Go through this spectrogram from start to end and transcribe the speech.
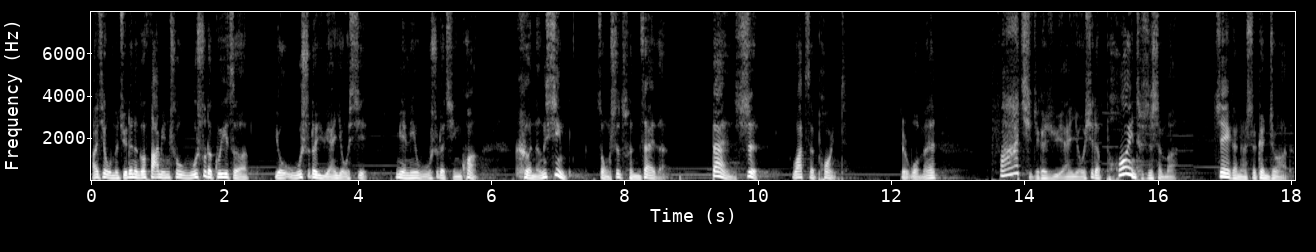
而且我们绝对能够发明出无数的规则，有无数的语言游戏，面临无数的情况，可能性总是存在的。但是，What's the point？就是我们发起这个语言游戏的 point 是什么？这个呢是更重要的。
